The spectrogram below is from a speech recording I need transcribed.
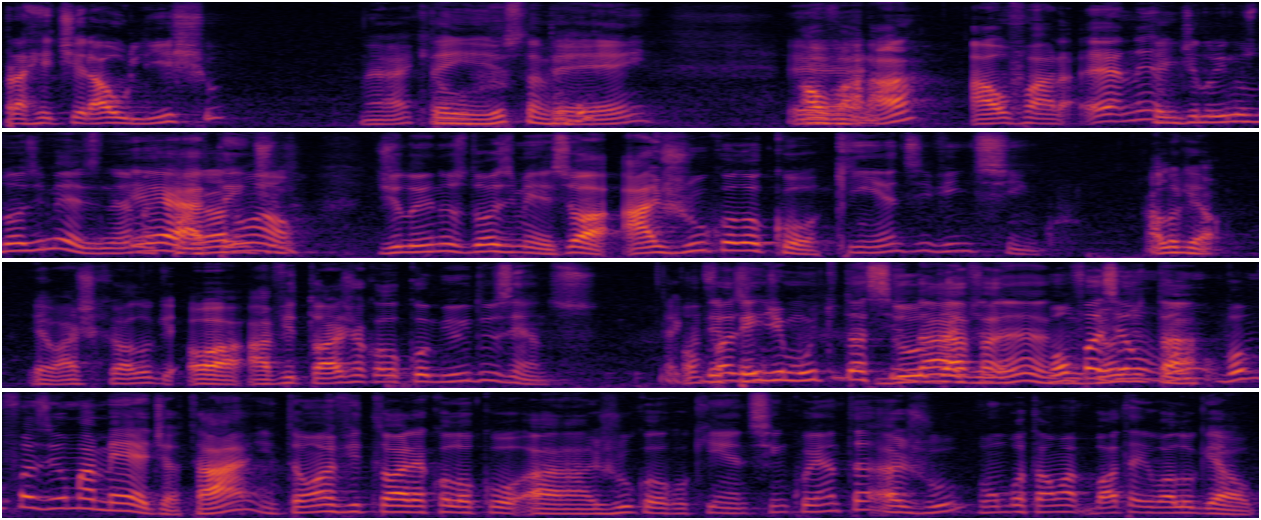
para retirar o lixo. Né? Que tem é o... isso também? Tem. É... Alvará? Alvará. É, né? Tem que diluir nos 12 meses, né? Mas é, tem que diluir nos 12 meses. Ó, a Ju colocou 525. Aluguel. Eu acho que é o aluguel. Ó, a Vitória já colocou 1.200. É vamos depende fazer, muito da cidade, do, da, né? Vamos fazer, um, tá. vamos, vamos, fazer uma média, tá? Então a Vitória colocou, a Ju colocou 550, a Ju, vamos botar uma, bota aí o aluguel.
